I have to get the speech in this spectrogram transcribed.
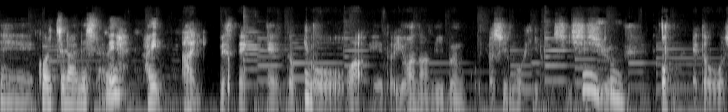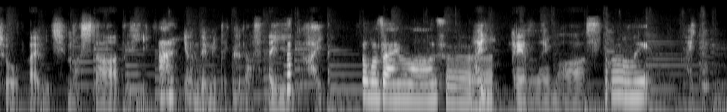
えーこちらでしたね。はい。はい。ですね。えっ、と、今日は、えっ、と、岩波文庫吉野博詩集を、うんうんえっ、と、ご紹介しました。ぜひはい読んでみてください。はい。ありがとうございます。は。はいありがとうございます。はい。はい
